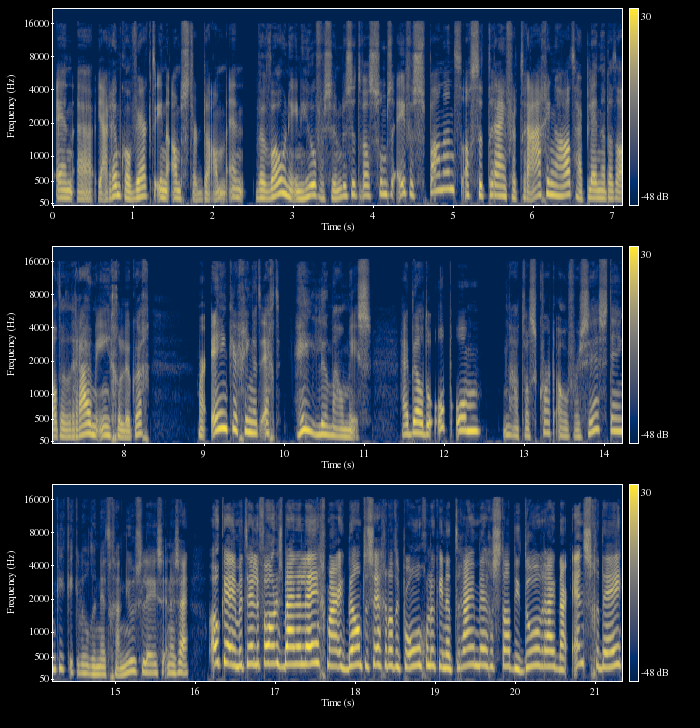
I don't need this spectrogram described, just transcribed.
En uh, ja, Remco werkte in Amsterdam en we wonen in Hilversum, dus het was soms even spannend als de trein vertraging had. Hij plande dat altijd ruim in, gelukkig. Maar één keer ging het echt helemaal mis. Hij belde op om nou, het was kwart over zes, denk ik. Ik wilde net gaan nieuws lezen. En hij zei: Oké, mijn telefoon is bijna leeg. Maar ik bel om te zeggen dat ik per ongeluk in een trein ben gestapt die doorrijdt naar Enschede.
